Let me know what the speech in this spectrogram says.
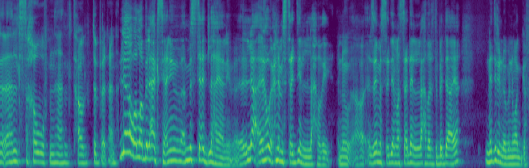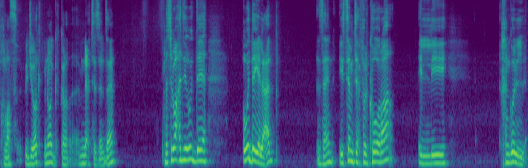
هل تتخوف منها؟ هل تحاول تبعد عنها؟ لا والله بالعكس يعني مستعد لها يعني لا هو إحنا مستعدين للحظة دي إنه زي ما مستعدين ما مستعدين للحظة البداية ندري إنه بنوقف خلاص بيجي وقت بنوقف كرة بنعتزل زين بس الواحد وده وده يلعب زين يستمتع في الكورة اللي خلينا نقول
